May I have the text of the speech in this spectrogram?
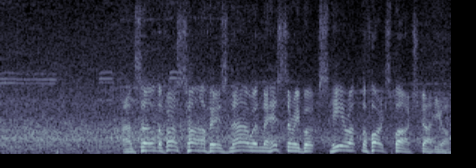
And so the first half is now in the history books here at the Volksparkstadion.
